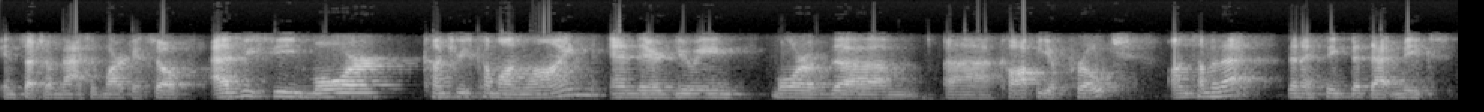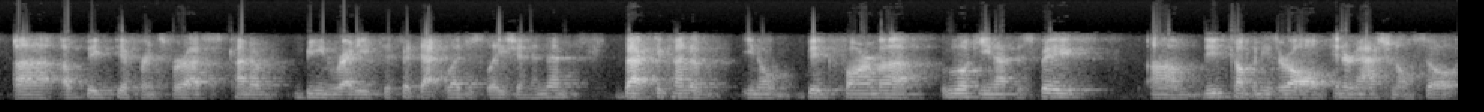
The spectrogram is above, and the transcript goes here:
in such a massive market. So as we see more countries come online and they're doing more of the um, uh, copy approach on some of that, then I think that that makes uh, a big difference for us kind of being ready to fit that legislation. Back to kind of you know big pharma looking at the space. Um, these companies are all international, so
